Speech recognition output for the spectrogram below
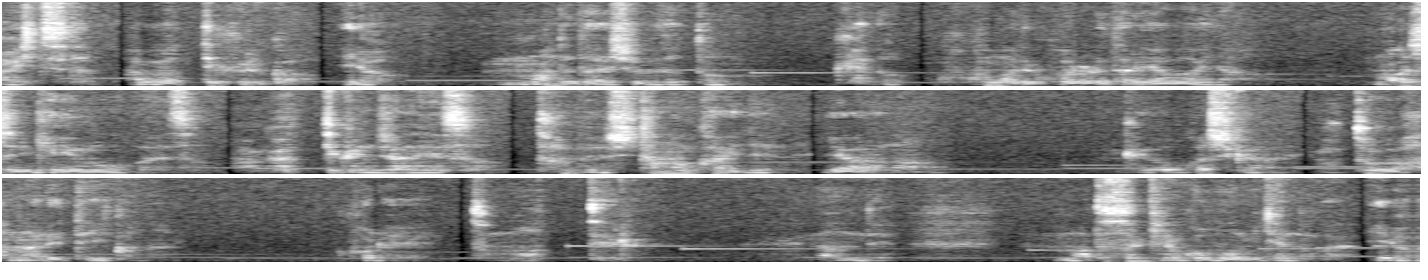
あいつだ。上がってくるか。いやまだ大丈夫だと思うけど。ここまで来られたらやばいな。マジにゲームオーバーやぞ。上がってくんじゃねえぞ。多分下の階でやろな。けどおかしくない。音が離れていかない。これ止まってる。なんでまたさっきのごぼう見てんのかいや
